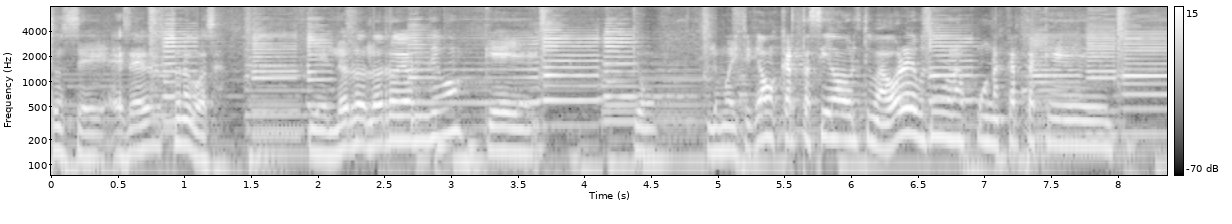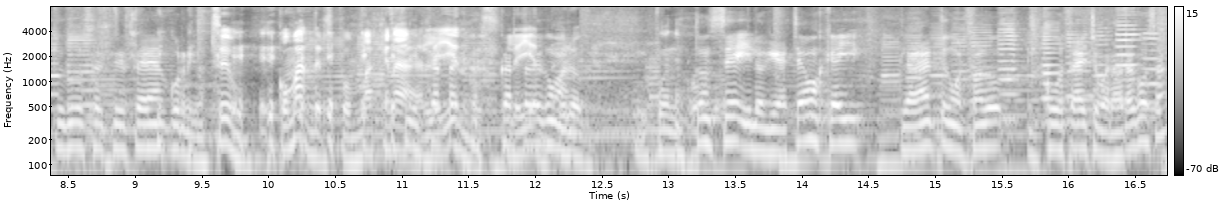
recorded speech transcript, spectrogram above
Entonces, esa es una cosa. Y el otro, lo otro que aprendimos, que, que le modificamos cartas así a última hora y le pusimos unas, unas cartas que, que, tú, que te habían ocurrido. sí, Commanders, pues más que Sí, nada, cartas- leyendas. cartas leyendas. Pero bueno Entonces, y lo que cachamos que hay, claramente como el fondo, el cubo está hecho para otra cosa,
